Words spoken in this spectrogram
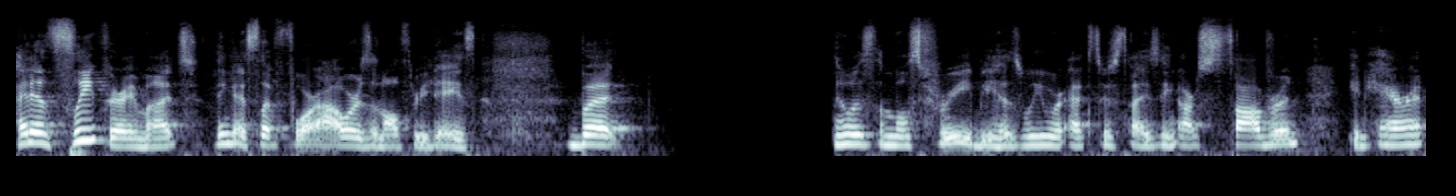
I didn't sleep very much. I think I slept four hours in all three days. But it was the most free because we were exercising our sovereign, inherent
